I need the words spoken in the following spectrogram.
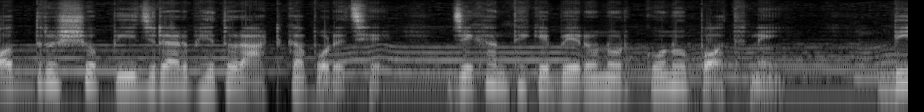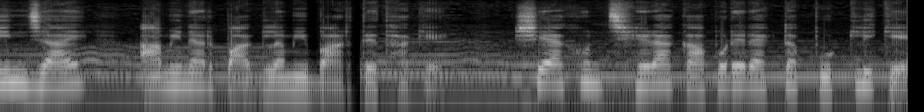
অদৃশ্য পিজরার ভেতর আটকা পড়েছে, যেখান থেকে বেরোনোর কোনো পথ নেই। দিন যায়, আমিনার পাগলামি বাড়তে থাকে। সে এখন ছেঁড়া কাপড়ের একটা পুটলিকে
